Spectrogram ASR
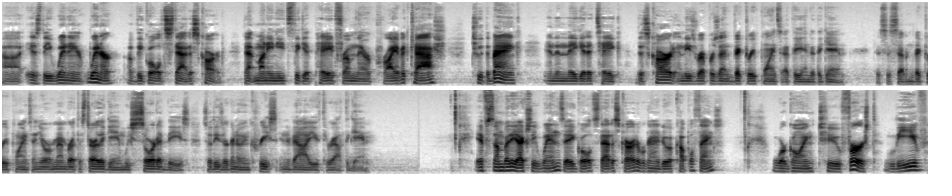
uh, is the winner, winner of the gold status card. That money needs to get paid from their private cash to the bank, and then they get to take this card, and these represent victory points at the end of the game. This is seven victory points, and you'll remember at the start of the game we sorted these, so these are going to increase in value throughout the game. If somebody actually wins a gold status card, we're going to do a couple things. We're going to first leave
